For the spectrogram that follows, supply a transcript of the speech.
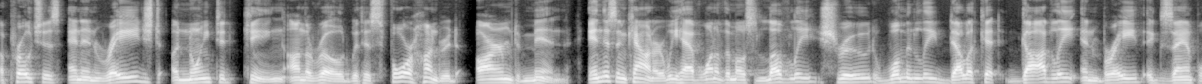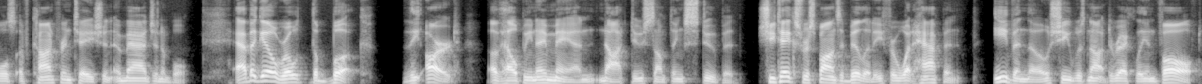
approaches an enraged anointed king on the road with his 400 armed men. In this encounter, we have one of the most lovely, shrewd, womanly, delicate, godly, and brave examples of confrontation imaginable. Abigail wrote the book, The Art of Helping a Man Not Do Something Stupid. She takes responsibility for what happened, even though she was not directly involved.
